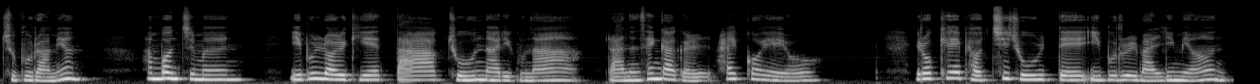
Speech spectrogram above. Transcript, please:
주부라면 한 번쯤은 이불 널기에 딱 좋은 날이구나 라는 생각을 할 거예요. 이렇게 볕이 좋을 때 이불을 말리면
